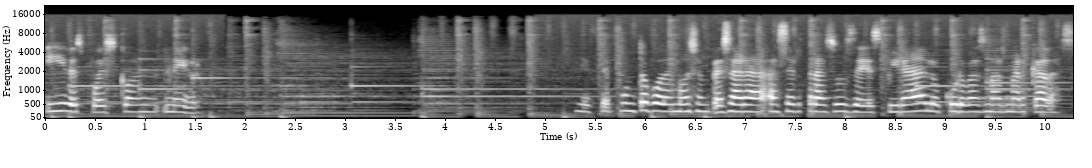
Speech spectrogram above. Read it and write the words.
y después con negro. Y este punto podemos empezar a hacer trazos de espiral o curvas más marcadas.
